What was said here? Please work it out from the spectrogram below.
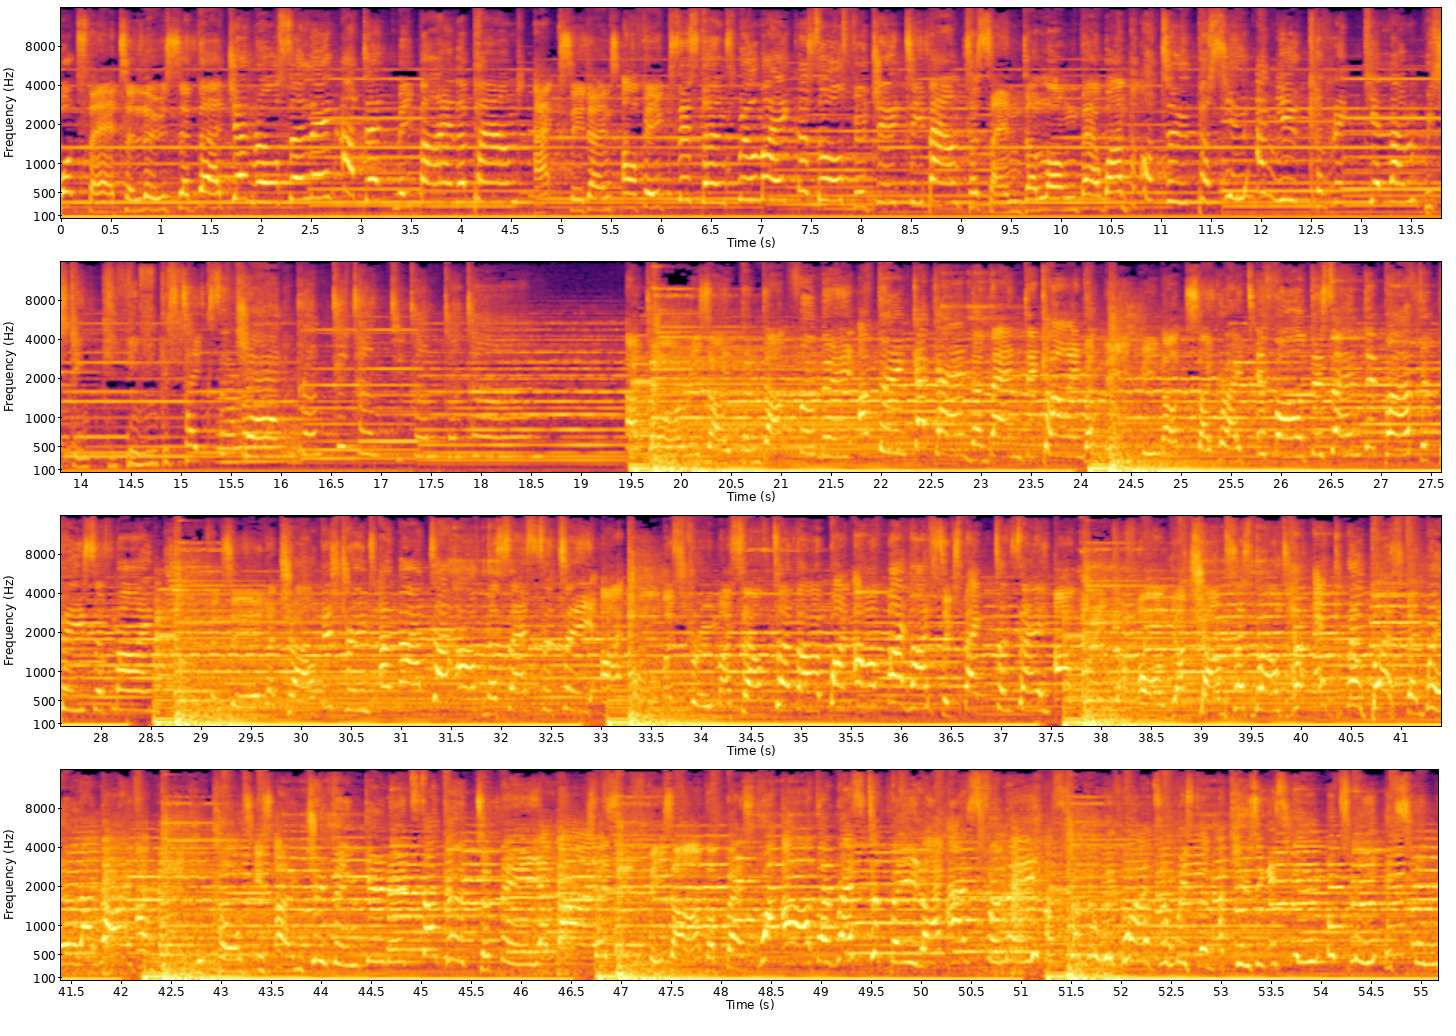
What's there to lose, said the general, selling our dead meat by the pound? Accidents of existence will make us all feel duty bound to send along their one or to pursue a new curriculum. With stinky fingers takes a chair. A door is opened up for me, I think again and then decline. But maybe not so great if descend It's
